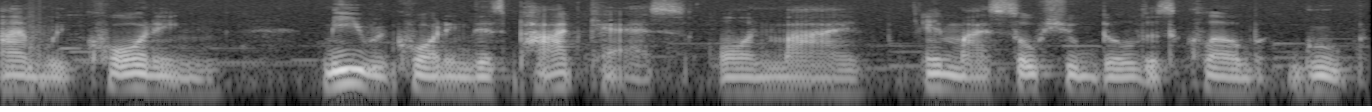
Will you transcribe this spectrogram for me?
I'm recording me recording this podcast on my in my social builders club group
